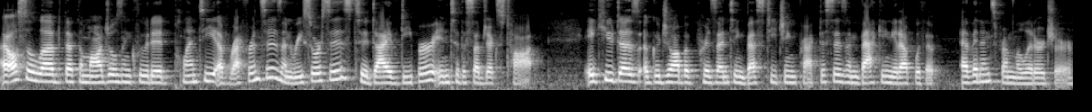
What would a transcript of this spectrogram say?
I also loved that the modules included plenty of references and resources to dive deeper into the subjects taught. ACUE does a good job of presenting best teaching practices and backing it up with uh, evidence from the literature.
